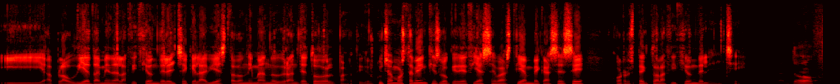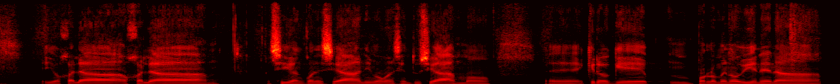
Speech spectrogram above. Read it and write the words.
y aplaudía también a la afición del Elche que la había estado animando durante todo el partido. Escuchamos también qué es lo que decía Sebastián Becasese con respecto a la afición del Elche. Me encantó y ojalá, ojalá sigan con ese ánimo, con ese entusiasmo. Eh, creo que mm, por lo menos vienen a,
